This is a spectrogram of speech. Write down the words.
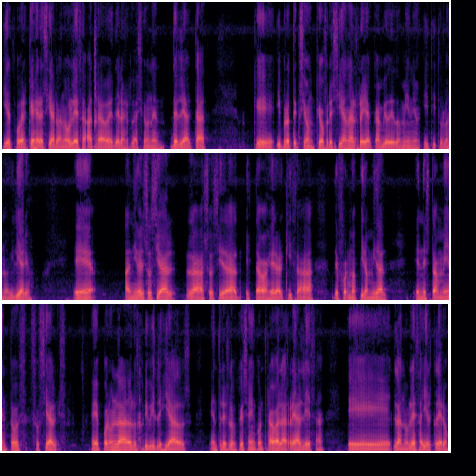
y el poder que ejercía la nobleza a través de las relaciones de lealtad y protección que ofrecían al rey a cambio de dominio y títulos nobiliarios. Eh, a nivel social, la sociedad estaba jerarquizada de forma piramidal en estamentos sociales. Eh, por un lado, los privilegiados, entre los que se encontraba la realeza, eh, la nobleza y el clero,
